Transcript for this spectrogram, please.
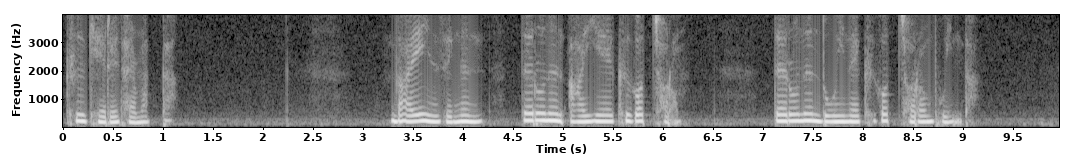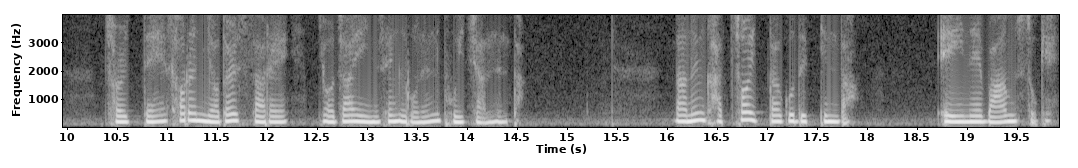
그 개를 닮았다. 나의 인생은 때로는 아이의 그것처럼 때로는 노인의 그것처럼 보인다. 절대 38살의 여자의 인생으로는 보이지 않는다. 나는 갇혀 있다고 느낀다. 애인의 마음 속에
